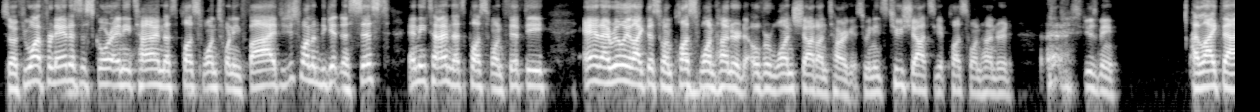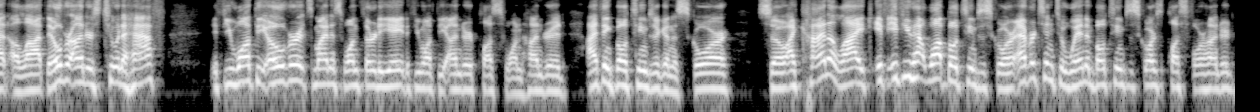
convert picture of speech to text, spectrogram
So if you want Fernandes to score anytime, that's plus 125. If you just want him to get an assist anytime, that's plus 150. And I really like this one, plus 100 over one shot on target. So he needs two shots to get plus 100. Excuse me. I like that a lot. The over under is two and a half. If you want the over, it's minus 138. If you want the under, plus 100. I think both teams are going to score. So I kind of like, if, if you have, want both teams to score, Everton to win and both teams to score is plus 400.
